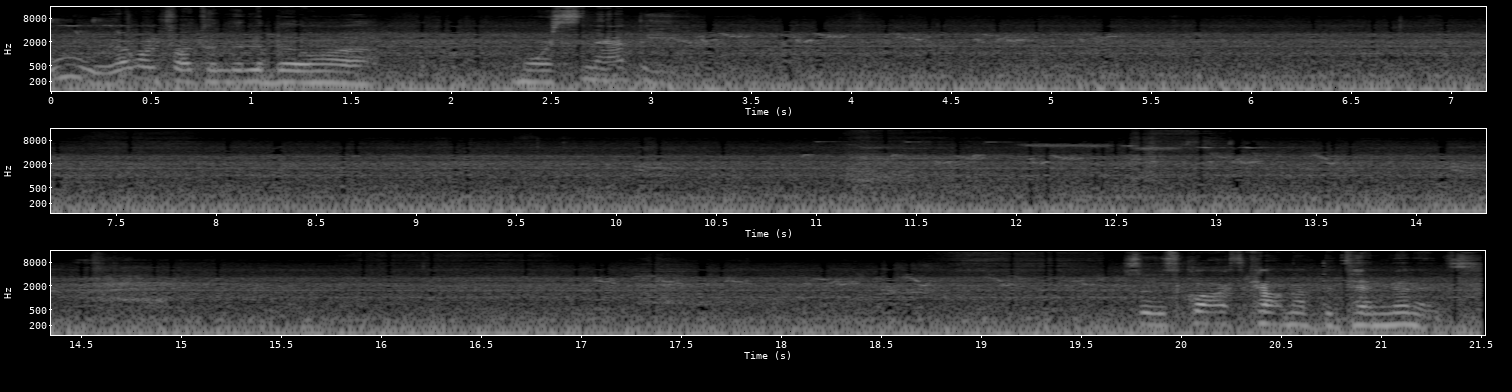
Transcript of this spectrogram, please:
Ooh, that one felt a little bit uh, more snappy. So this clock's counting up to 10 minutes.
